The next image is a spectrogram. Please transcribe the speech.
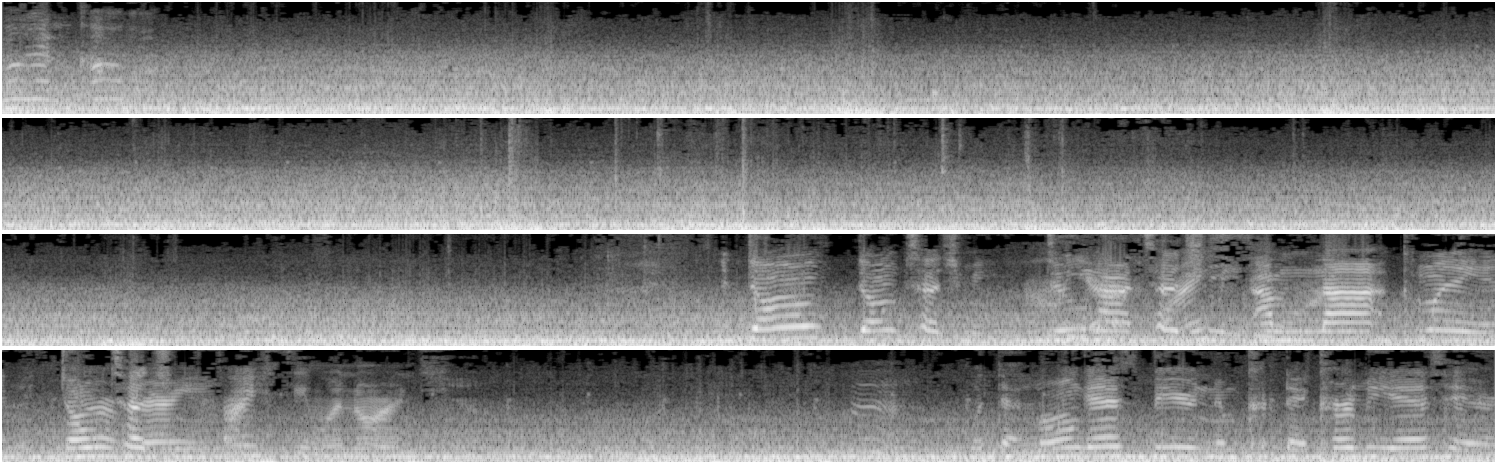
Go ahead and call him. Don't, don't touch me. Do not touch me. I'm one. not playing. Don't You're touch very me. feisty one, aren't you? Hmm. With that long ass beard and them, that curly ass hair,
